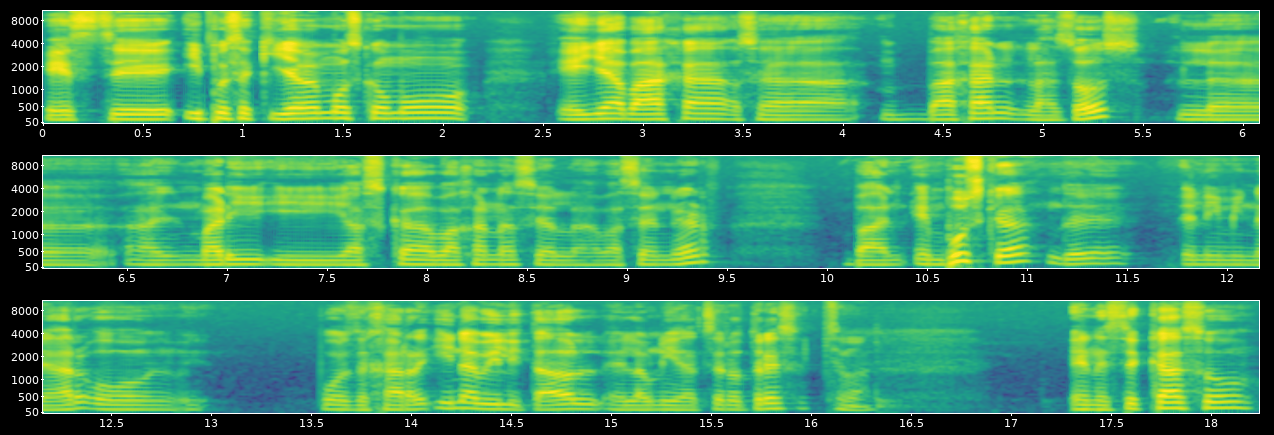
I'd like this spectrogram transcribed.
Este, y pues aquí ya vemos cómo ella baja, o sea, bajan las dos. La, Mari y Asuka bajan hacia la base de Nerf. Van en busca de eliminar o pues dejar inhabilitado la unidad 013. Simón. En este caso,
